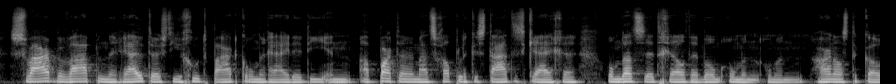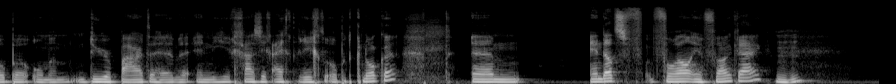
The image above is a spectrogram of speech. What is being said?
zwaar bewapende ruiters die goed paard konden rijden, die een aparte maatschappelijke status krijgen, omdat ze het geld hebben om, om, een, om een harnas te kopen, om een duur paard te hebben. En die gaan zich eigenlijk richten op het knokken. Ehm, en dat is vooral in Frankrijk. Mhm.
